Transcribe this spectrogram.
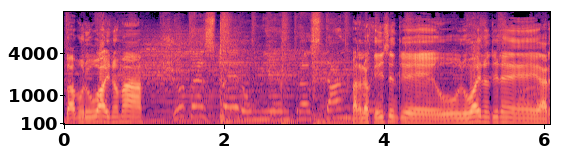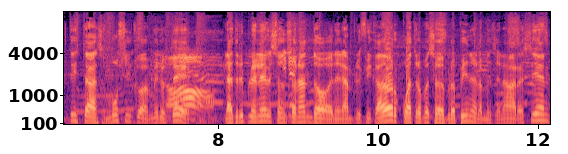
Vamos Uruguay nomás. Yo te espero mientras tanto. Para los que dicen que Uruguay no tiene artistas, músicos, mire usted. No. La Triple Nelson sonando en el amplificador, cuatro pesos de propina, lo mencionaba recién.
